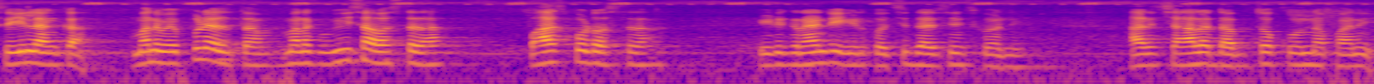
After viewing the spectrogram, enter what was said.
శ్రీలంక. మనం ఎప్పుడు వెళ్తాం? మనకు వీసా వస్తుందా? పాస్పోర్ట్ వస్తుందా? వీడికి రండి వీడికి వచ్చి దర్శించుకోండి. అది చాలా డబ్బుతో కూడిన పని.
